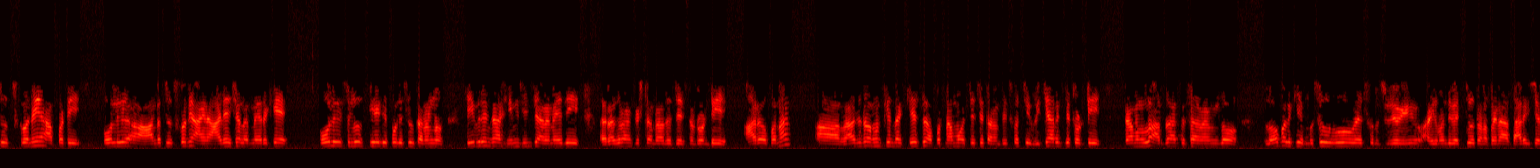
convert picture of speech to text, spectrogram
చూసుకొని అప్పటి పోలీ అండ చూసుకొని ఆయన ఆదేశాల మేరకే పోలీసులు సిఐడి పోలీసులు తనను తీవ్రంగా హింసించారనేది రఘురామ కృష్ణరాజు చేసినటువంటి ఆరోపణ. ఆ రాజద్రోహం కింద కేసు అప్పుడు నమోదు చేసి తనను తీసుకొచ్చి విచారించేటువంటి క్రమంలో అర్ధరాత్రి సమయంలో లోపలికి ముసుగు వేసుకుని ఐదు మంది వ్యక్తులు తనపైన దాడికి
